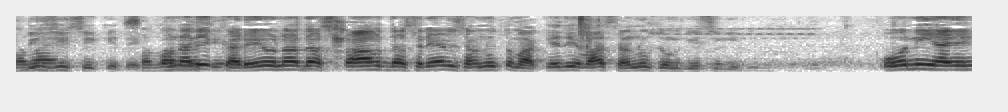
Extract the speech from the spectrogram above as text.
ਬਿਜ਼ੀ ਸੀ ਕਿਤੇ ਉਹਨਾਂ ਦੇ ਘਰੇ ਉਹਨਾਂ ਦਾ ਸਟਾਫ ਦੱਸ ਰਿਹਾ ਵੀ ਸਾਨੂੰ ਧਮਾਕੇ ਦੀ ਆਵਾਜ਼ ਸਾਨੂੰ ਸੁਣ ਗਈ ਸੀਗੀ ਉਹ ਨਹੀਂ ਆਏ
